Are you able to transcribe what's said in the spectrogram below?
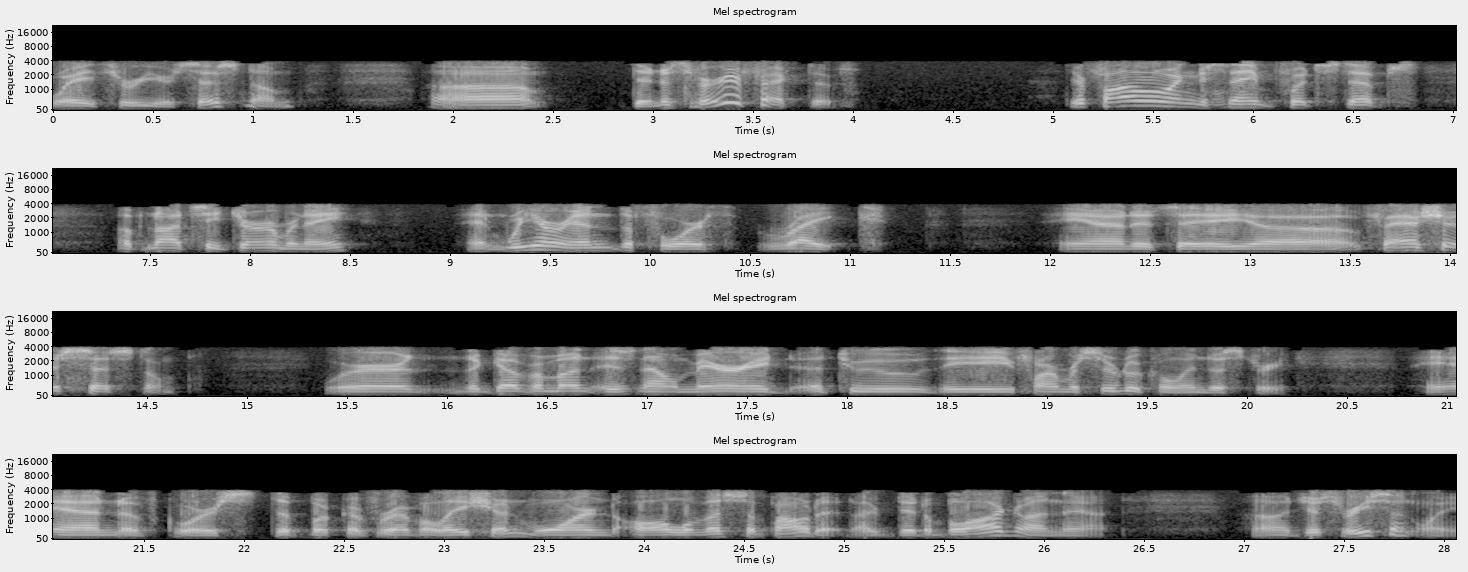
way through your system, uh, then it's very effective. They're following the same footsteps of Nazi Germany, and we are in the Fourth Reich. And it's a uh, fascist system where the government is now married uh, to the pharmaceutical industry. And of course, the book of Revelation warned all of us about it. I did a blog on that uh, just recently.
